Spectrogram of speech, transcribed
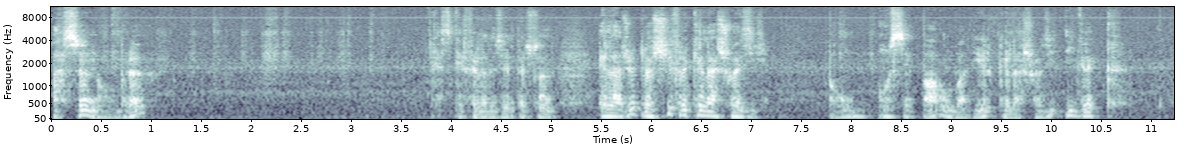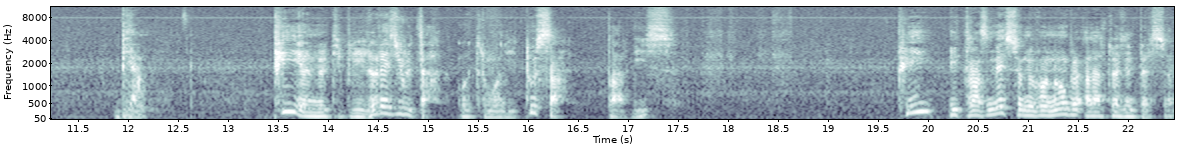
À ce nombre, qu'est-ce qu'elle fait la deuxième personne? Elle ajoute le chiffre qu'elle a choisi. On ne sait pas, on va dire qu'elle a choisi Y. Bien. Puis elle multiplie le résultat, autrement dit tout ça, par 10. Puis il transmet ce nouveau nombre à la troisième personne.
